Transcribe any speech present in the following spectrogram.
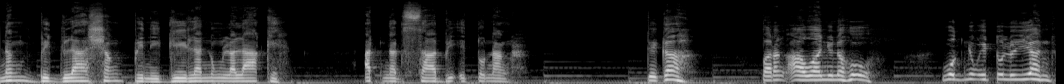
nang bigla siyang pinigilan ng lalaki at nagsabi ito ng Teka, parang awa niyo na ho. Huwag niyong ituloy yan.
